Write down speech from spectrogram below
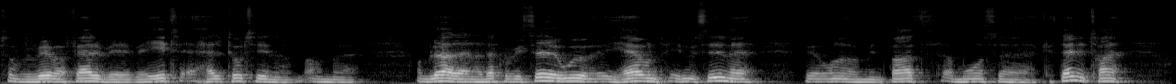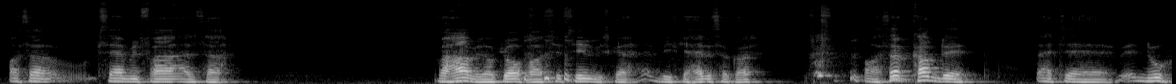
så vi ved at være færdige ved, ved et, halv to tiden om, om, øh, om lørdagen, og der kunne vi sidde ude i haven inde ved siden af, under min fars og mors øh, kastanjetræ, og så sagde min far altså, hvad har vi dog gjort for os, siden vi skal, vi skal have det så godt? Og så kom det, at øh, nu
